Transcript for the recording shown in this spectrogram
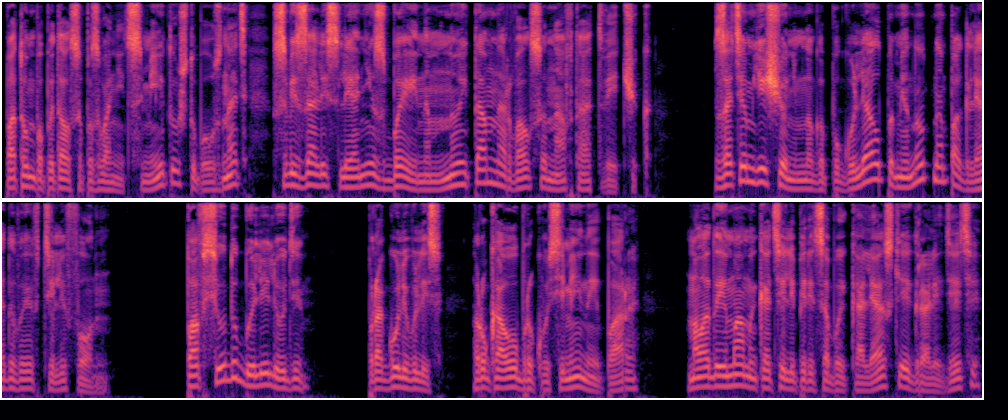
Потом попытался позвонить Смиту, чтобы узнать, связались ли они с Бэйном, но и там нарвался на автоответчик. Затем еще немного погулял, поминутно поглядывая в телефон. Повсюду были люди. Прогуливались рука об руку семейные пары. Молодые мамы катили перед собой коляски, играли дети.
